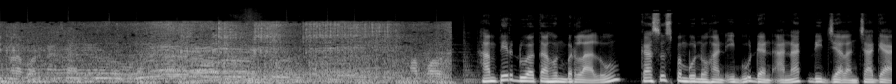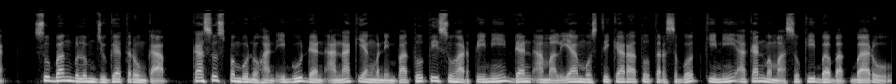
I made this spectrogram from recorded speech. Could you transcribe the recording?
izin melaporkan saat ini. Hampir dua tahun berlalu, kasus pembunuhan ibu dan anak di Jalan Cagak, Subang belum juga terungkap. Kasus pembunuhan ibu dan anak yang menimpa Tuti Suhartini dan Amalia Mustika Ratu tersebut kini akan memasuki babak baru.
